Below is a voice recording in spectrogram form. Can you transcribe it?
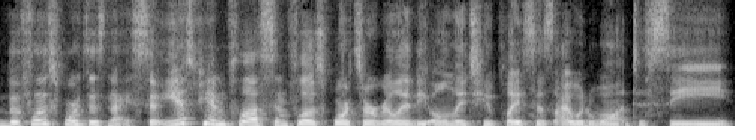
but Flow Sports is nice. So ESPN Plus and Flow Sports are really the only two places I would want to see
